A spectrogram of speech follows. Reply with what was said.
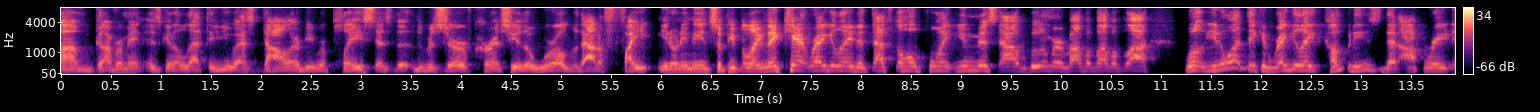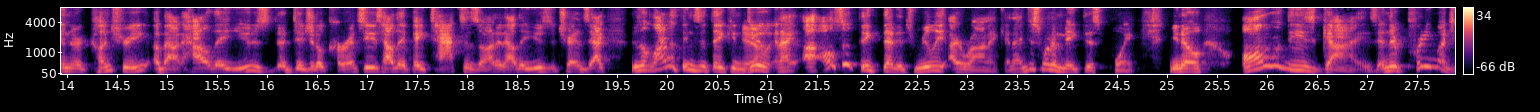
um, government is going to let the US dollar be replaced as the, the reserve currency of the world without a fight. You know what I mean? So people like, they can't regulate it. That's the whole point. You missed out, boomer, blah, blah, blah, blah, blah. Well, you know what? They can regulate companies that operate in their country about how they use the digital currencies, how they pay taxes on it, how they use it transact. There's a lot of things that they can yeah. do. And I, I also think that it's really ironic. And I just want to make this point. You know, all of these guys, and they're pretty much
